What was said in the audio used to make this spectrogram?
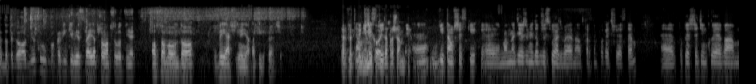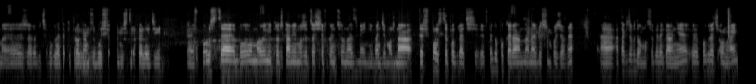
e, do tego odniósł, bo Pewinkiem jest najlepszą absolutnie osobą do wyjaśnienia takich rzeczy. Perfekcyjnie. Mikołaj, zapraszamy cię. E, Witam wszystkich. E, Mam nadzieję, że mnie dobrze słychać, bo ja na otwartym powietrzu jestem. E, Po pierwsze dziękuję Wam, e, że robicie w ogóle taki program, żeby uświadomić trochę ludzi e, w Polsce, bo małymi kroczkami może coś się w końcu u nas zmieni. Będzie można też w Polsce pograć w tego pokera na najwyższym poziomie, a także w domu sobie legalnie pograć online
